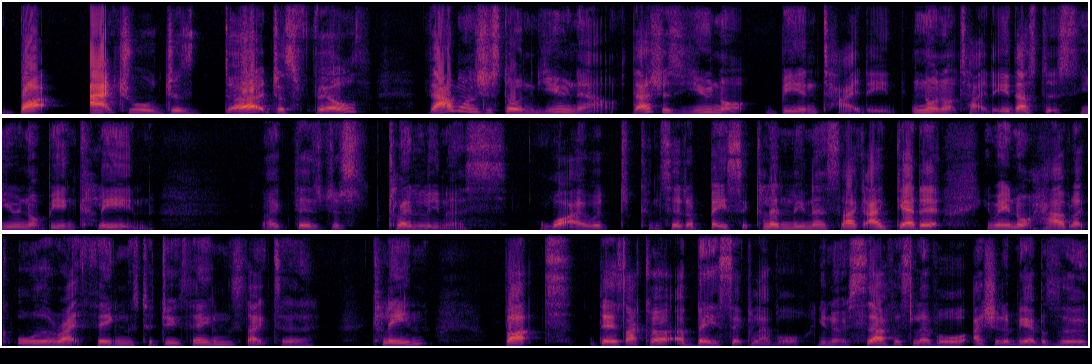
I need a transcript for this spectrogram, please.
But actual just dirt, just filth, that one's just on you now. That's just you not being tidy. No, not tidy. That's just you not being clean. Like there's just cleanliness. What I would consider basic cleanliness. Like I get it. You may not have like all the right things to do things, like to clean. But there's like a, a basic level, you know, surface level. I shouldn't be able to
